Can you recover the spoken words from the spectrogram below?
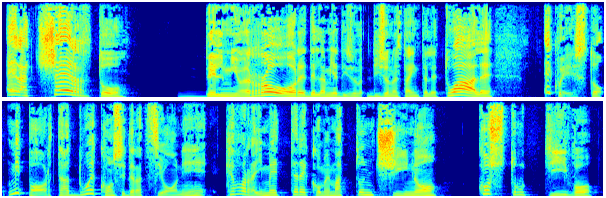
era certo del mio errore, della mia dis- disonestà intellettuale. E questo mi porta a due considerazioni che vorrei mettere come mattoncino costruttivo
